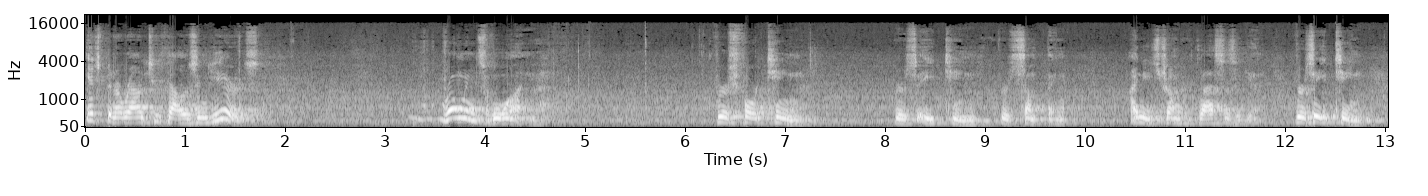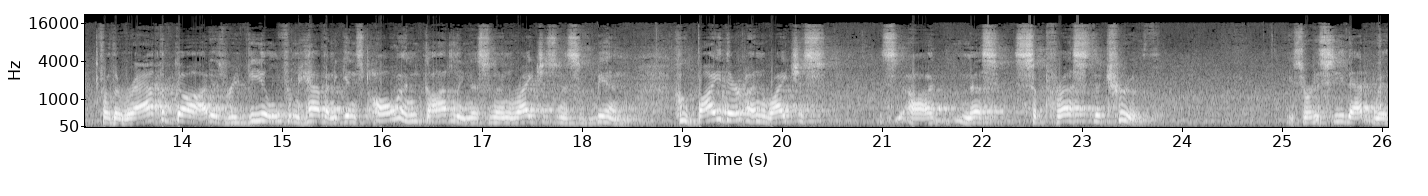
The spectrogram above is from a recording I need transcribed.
It's been around 2,000 years. Romans 1, verse 14, verse 18, verse something. I need stronger glasses again. Verse 18 For the wrath of God is revealed from heaven against all ungodliness and unrighteousness of men, who by their unrighteousness uh, suppress the truth. You sort of see that with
